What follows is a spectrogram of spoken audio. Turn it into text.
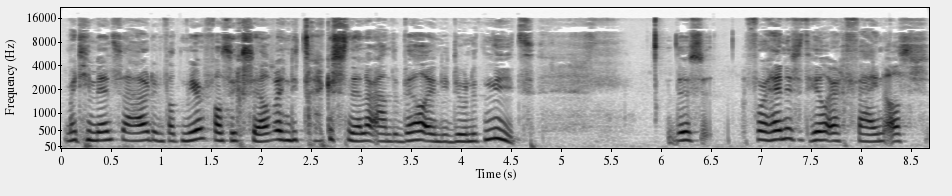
maar die mensen houden wat meer van zichzelf en die trekken sneller aan de bel en die doen het niet. Dus voor hen is het heel erg fijn als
